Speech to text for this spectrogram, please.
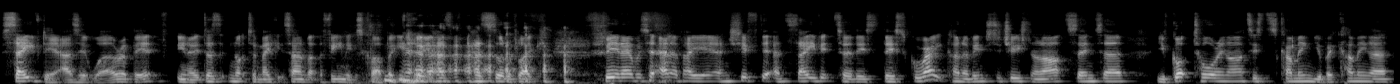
saved it as it were a bit you know it does not to make it sound like the phoenix club but you know it has, has sort of like being able to elevate it and shift it and save it to this this great kind of institutional arts center. You've got touring artists coming you're becoming a,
